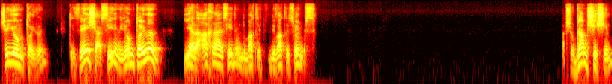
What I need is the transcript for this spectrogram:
שיום טויבן, כי זה שהסידים יום טויבן, יהיה לאחרי הסידים דיבת לצוימס. עכשיו גם שישים,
